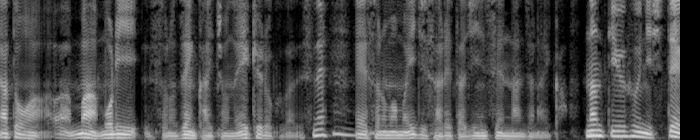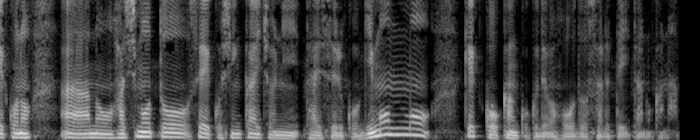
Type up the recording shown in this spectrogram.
あとは、まあ、森、その前会長の影響力がですね、うん、えー、そのまま維持された人選なんじゃないか。なんていうふうにして、この、あの、橋本聖子新会長に対するこう疑問も結構韓国では報道されていたのかな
